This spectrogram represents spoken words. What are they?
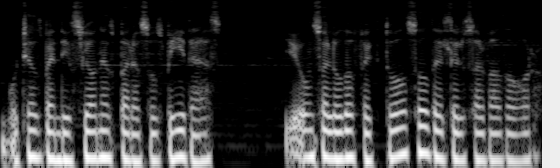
Muchas bendiciones para sus vidas y un saludo afectuoso desde El Salvador.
